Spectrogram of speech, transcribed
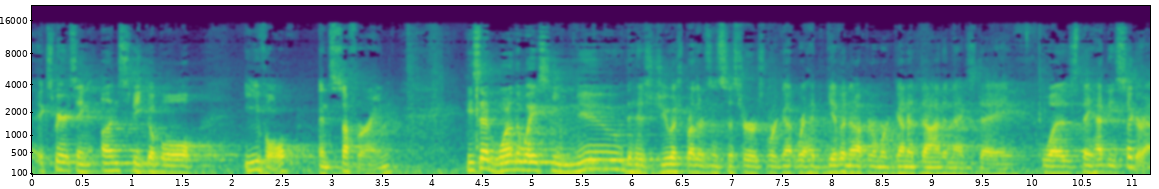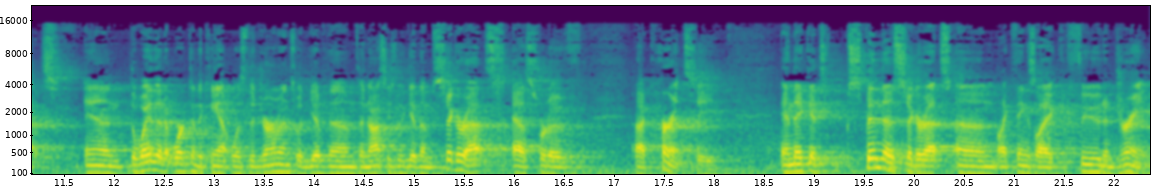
experiencing unspeakable evil and suffering. He said one of the ways he knew that his Jewish brothers and sisters were, had given up and were going to die the next day was they had these cigarettes. And the way that it worked in the camp was the Germans would give them, the Nazis would give them cigarettes as sort of uh, currency and they could spend those cigarettes on like things like food and drink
